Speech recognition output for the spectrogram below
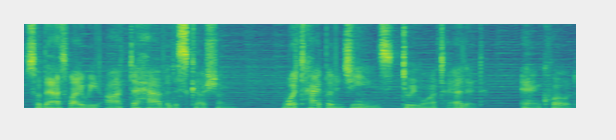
so that's why we ought to have a discussion. What type of genes do we want to edit? End quote.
